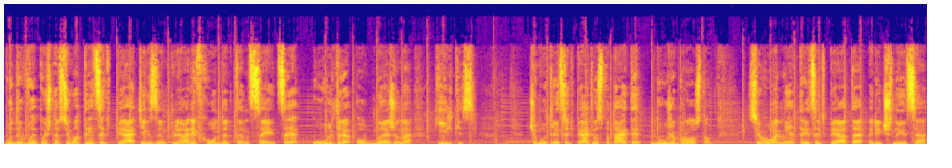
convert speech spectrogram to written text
Буде випущено всього 35 екземплярів Honda Tensei. Це ультра обмежена кількість. Чому 35, ви спитаєте? Дуже просто. Сьогодні 35-та річниця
